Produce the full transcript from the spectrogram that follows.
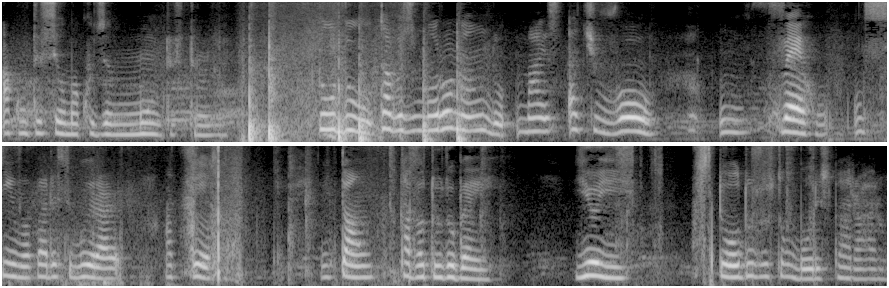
aconteceu uma coisa muito estranha. Tudo estava desmoronando, mas ativou um ferro em cima para segurar a terra. Então estava tudo bem. E aí, todos os tambores pararam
